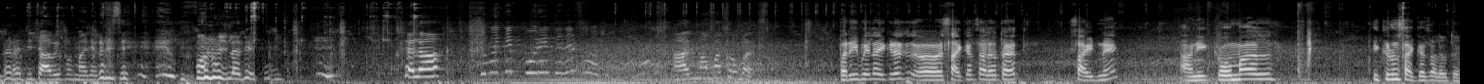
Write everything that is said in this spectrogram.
घराची चावी पण माझ्याकडेच आहे. मनोजला देते चलो. आज मामासोबत. सोबत परीबेला इकडे सायकल चालवत आहेत साईडने आणि कोमल इकडून सायकल चालवतोय.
